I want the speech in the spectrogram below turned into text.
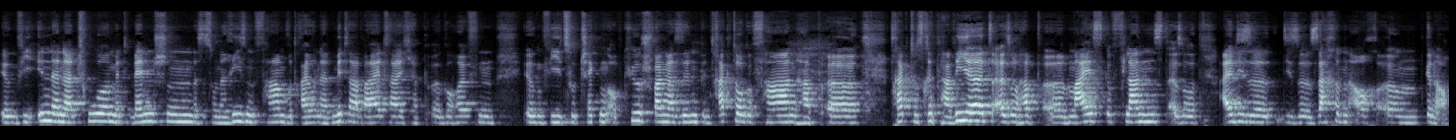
irgendwie in der Natur mit Menschen. Das ist so eine Riesenfarm, wo 300 Mitarbeiter. Ich habe äh, geholfen, irgendwie zu checken, ob Kühe schwanger sind. Bin Traktor gefahren, habe äh, Traktus repariert, also habe äh, Mais gepflanzt. Also all diese diese Sachen auch ähm, genau,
